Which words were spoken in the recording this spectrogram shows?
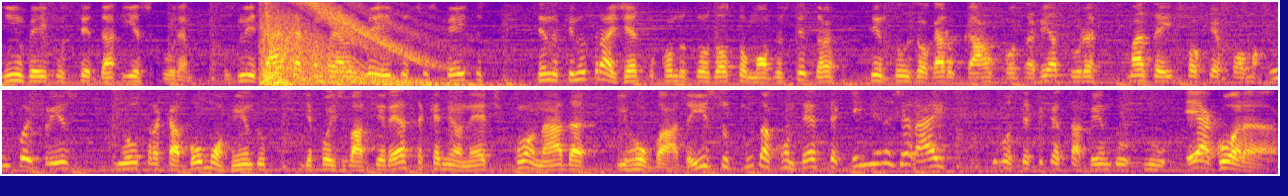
em um veículo sedã e escura. Os militares acompanharam os veículos suspeitos, sendo que no trajeto o condutor do automóvel sedã tentou jogar o carro contra a viatura, mas aí de qualquer forma um foi preso e outro acabou morrendo depois de bater essa caminhonete clonada e roubada. Isso tudo acontece aqui em Minas Gerais e você fica sabendo no É Agora.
